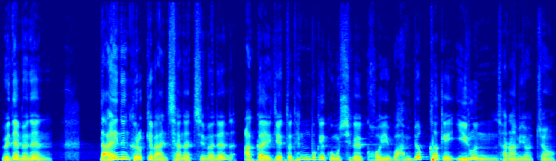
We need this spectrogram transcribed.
왜냐면은 나이는 그렇게 많지 않았지만은 아까 얘기했던 행복의 공식을 거의 완벽하게 이룬 사람이었죠.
